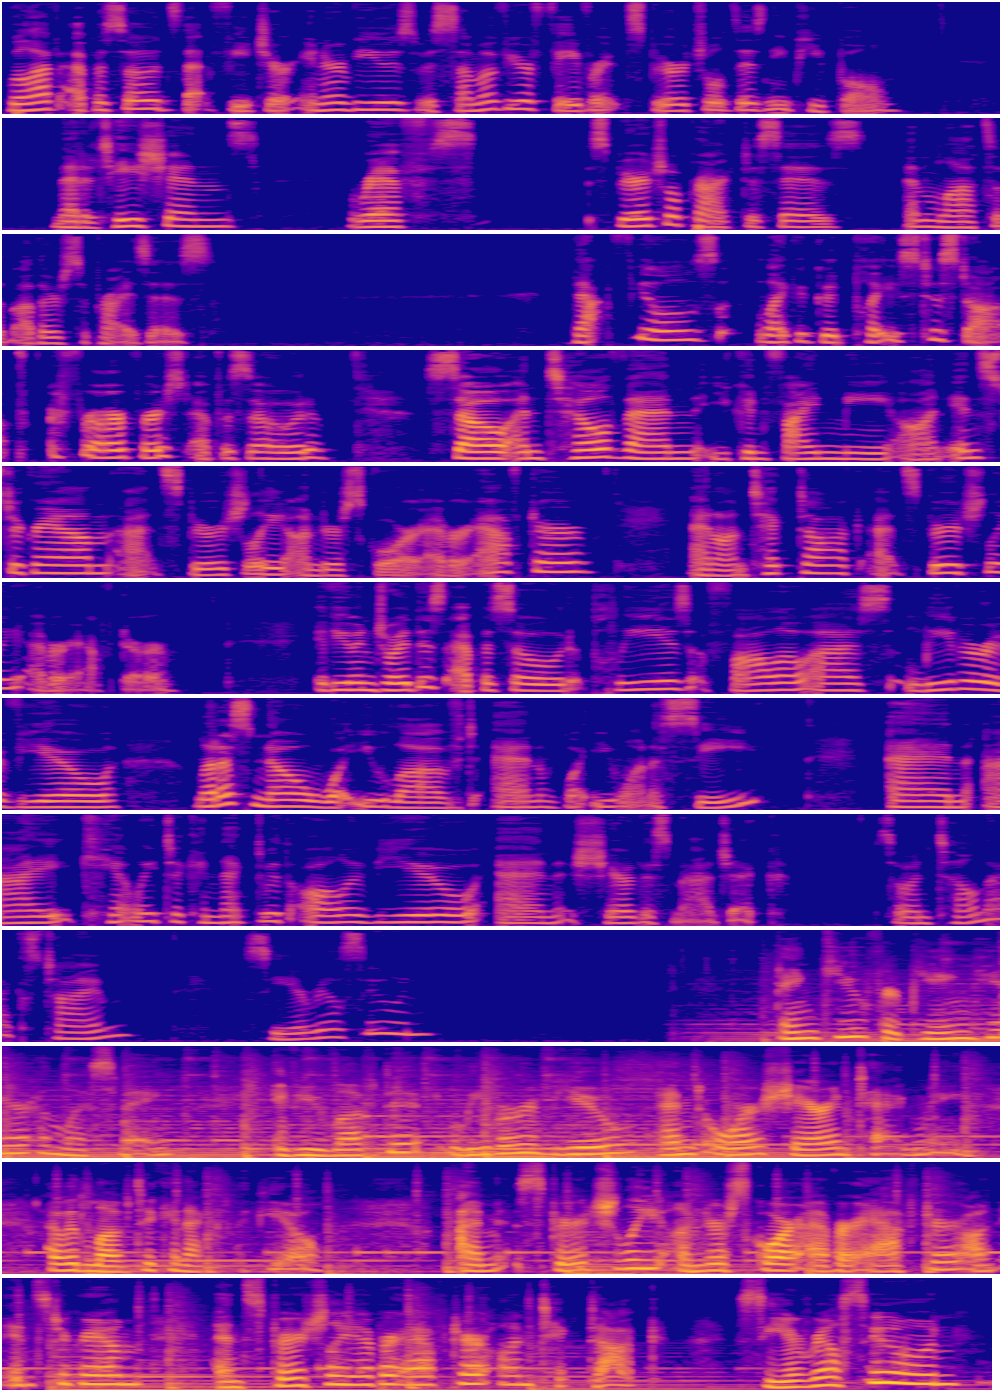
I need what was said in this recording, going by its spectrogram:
We'll have episodes that feature interviews with some of your favorite spiritual Disney people, meditations, riffs, spiritual practices, and lots of other surprises. That feels like a good place to stop for our first episode. So until then, you can find me on Instagram at spiritually underscore ever after and on TikTok at spiritually ever after. If you enjoyed this episode, please follow us, leave a review, let us know what you loved and what you want to see. And I can't wait to connect with all of you and share this magic. So until next time, see you real soon. Thank you for being here and listening. If you loved it, leave a review and or share and tag me. I would love to connect with you. I'm spiritually underscore ever after on Instagram and spiritually ever after on TikTok. See you real soon.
